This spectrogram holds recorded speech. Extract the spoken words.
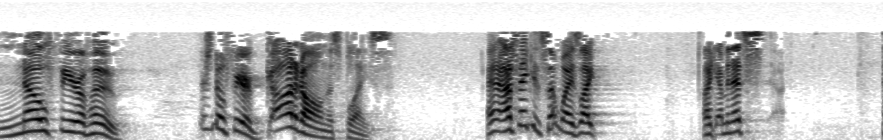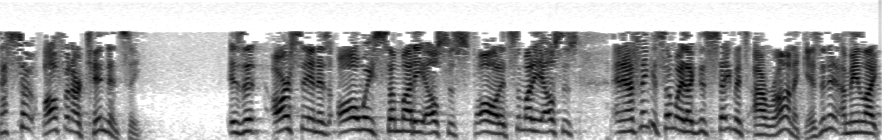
no fear of who? There's no fear of God at all in this place. And I think in some ways, like, like I mean, that's that's so often our tendency. Is that our sin is always somebody else's fault. It's somebody else's and I think in some way, like this statement's ironic, isn't it? I mean, like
